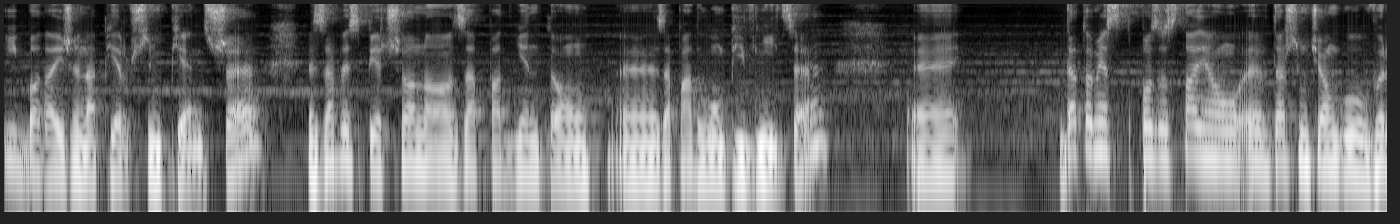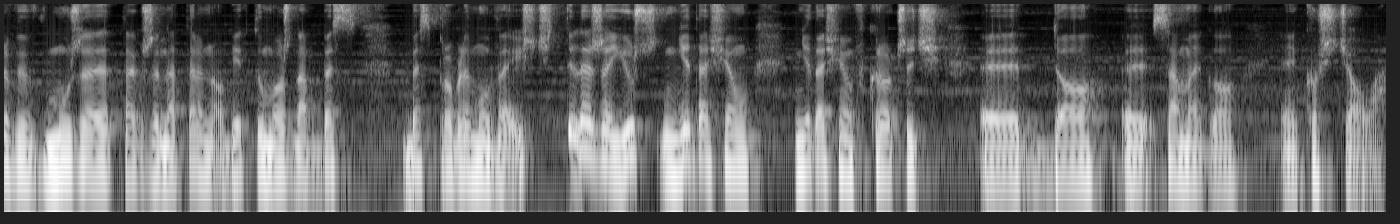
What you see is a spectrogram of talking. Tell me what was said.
i bodajże na pierwszym piętrze. Zabezpieczono zapadniętą, e, zapadłą piwnicę. Natomiast pozostają w dalszym ciągu wyrwy w murze, także na teren obiektu można bez, bez problemu wejść, tyle że już nie da się, nie da się wkroczyć do samego kościoła.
